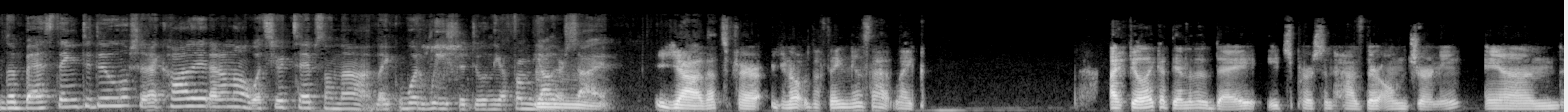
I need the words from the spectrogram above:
the best thing to do? Should I call it? I don't know. What's your tips on that? Like, what we should do in the, from the other Mm, side? yeah, that's fair. You know, the thing is that like I feel like at the end of the day, each person has their own journey. And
